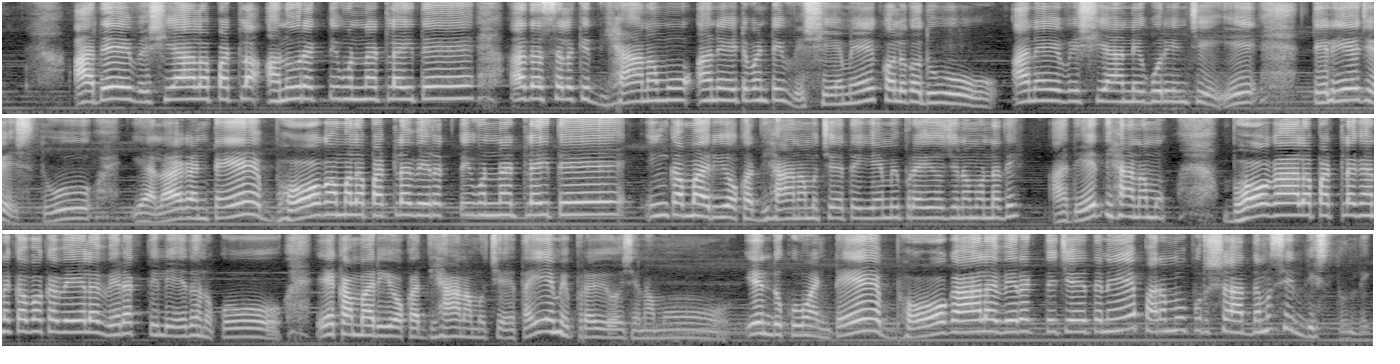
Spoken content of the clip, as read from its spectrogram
అదే విషయాల పట్ల అనురక్తి ఉన్నట్లయితే అది అసలుకి ధ్యానము అనేటువంటి విషయమే కలగదు అనే విషయాన్ని గురించి తెలియజేస్తూ ఎలాగంటే భోగముల పట్ల విరక్తి ఉన్నట్లయితే ఇంకా మరి ఒక ధ్యానము చేత ఏమి ప్రయోజనం ఉన్నది అదే ధ్యానము. భోగాల పట్ల గనక ఒకవేళ విరక్తి లేదనుకో ఇక మరి ఒక ధ్యానము చేత ఏమి ప్రయోజనము? ఎందుకు అంటే భోగాల విరక్తి చేతనే పరమ పురుషార్థము సిద్ధిస్తుంది.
